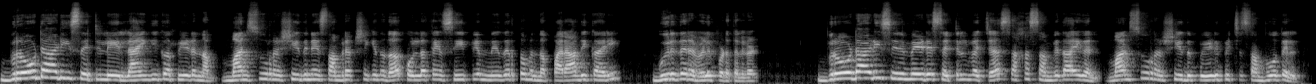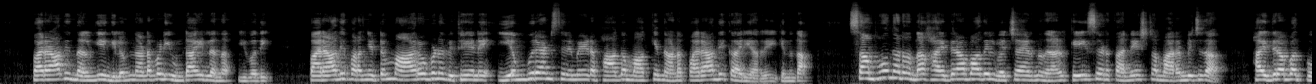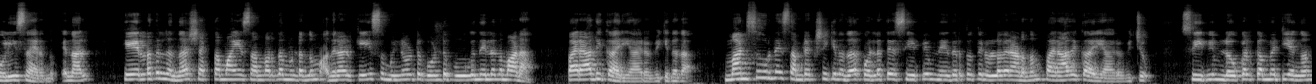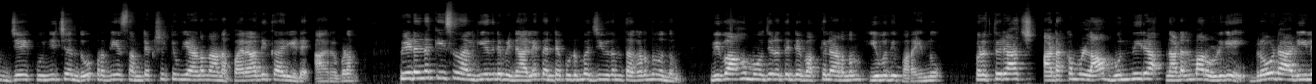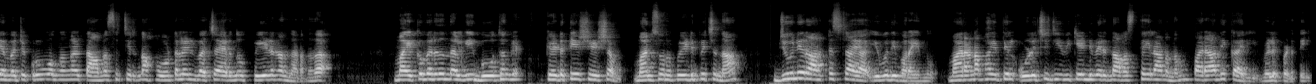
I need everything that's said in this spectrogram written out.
ബ്രോഡാഡി സെറ്റിലെ ലൈംഗിക പീഡനം മൻസൂർ റഷീദിനെ സംരക്ഷിക്കുന്നത് കൊല്ലത്തെ സി പി എം നേതൃത്വമെന്ന പരാതിക്കാരി ഗുരുതര വെളിപ്പെടുത്തലുകൾ. ബ്രോഡാഡി സിനിമയുടെ സെറ്റിൽ വെച്ച് സഹസംവിധായകൻ മൻസൂർ റഷീദ് പീഡിപ്പിച്ച സംഭവത്തിൽ പരാതി നൽകിയെങ്കിലും നടപടി ഉണ്ടായില്ലെന്ന് യുവതി. പരാതി പറഞ്ഞിട്ടും ആരോപണ വിധേയനെ എമ്പുരാൻ സിനിമയുടെ ഭാഗമാക്കിയെന്നാണ് പരാതിക്കാരി അറിയിക്കുന്നത്. സംഭവം നടന്നത് ഹൈദരാബാദിൽ വെച്ചായിരുന്നതിനാൽ കേസെടുത്ത് അന്വേഷണം ആരംഭിച്ചത് ഹൈദരാബാദ് പോലീസായിരുന്നു. എന്നാൽ കേരളത്തിൽ നിന്ന് ശക്തമായ സമ്മർദ്ദമുണ്ടെന്നും അതിനാൽ കേസ് മുന്നോട്ട് കൊണ്ടുപോകുന്നില്ലെന്നുമാണ് പരാതിക്കാരി ആരോപിക്കുന്നത്. മൻസൂറിനെ സംരക്ഷിക്കുന്നത് കൊല്ലത്തെ സി പി എം നേതൃത്വത്തിലുള്ളവരാണെന്നും പരാതിക്കാരി ആരോപിച്ചു. C P M local committee അംഗം ജെ കുഞ്ഞിച്ചന്തു പ്രതിയെ സംരക്ഷിക്കുകയാണെന്നാണ് പരാതിക്കാരിയുടെ ആരോപണം. പീഡന കേസ് നൽകിയതിന് പിന്നാലെ തന്റെ കുടുംബജീവിതം തകർന്നുവെന്നും വിവാഹമോചനത്തിന്റെ വക്കിലാണെന്നും യുവതി പറയുന്നു. പൃഥ്വിരാജ് അടക്കമുള്ള മുൻനിര നടന്മാർ ഒഴികെ ബ്രോഡാഡിയിലെ മറ്റു ക്രൂ അംഗങ്ങൾ താമസിച്ചിരുന്ന ഹോട്ടലിൽ വച്ചായിരുന്നു പീഡനം നടന്നത്. മയക്കുമരുന്ന് നൽകി ബോധം കെടുത്തിയ ശേഷം മൻസൂർ പീഡിപ്പിച്ചെന്ന ജൂനിയർ ആർട്ടിസ്റ്റായ യുവതി പറയുന്നു. മരണഭയത്തിൽ ഒളിച്ചു ജീവിക്കേണ്ടി വരുന്ന അവസ്ഥയിലാണെന്നും പരാതിക്കാരി വെളിപ്പെടുത്തി.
